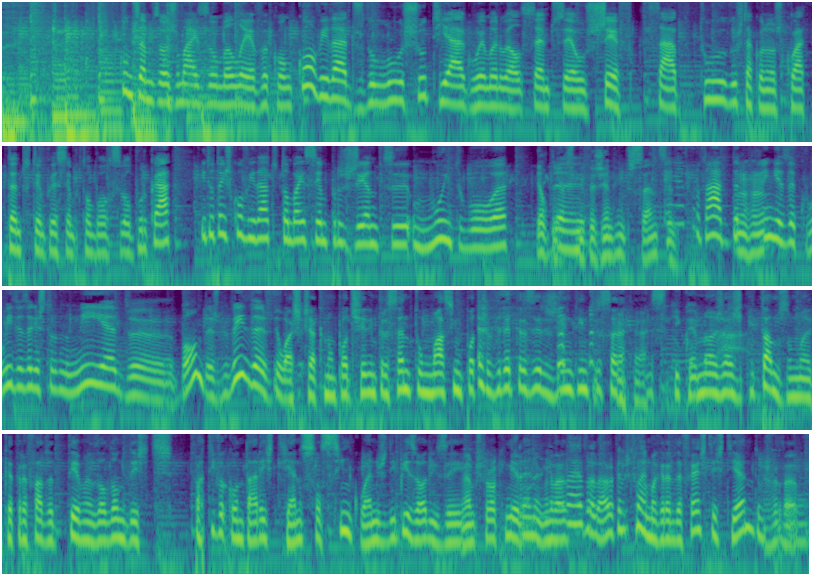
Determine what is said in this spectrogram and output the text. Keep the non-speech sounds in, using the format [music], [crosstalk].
Começamos hoje mais uma leva com convidados de luxo. O Tiago Emanuel Santos é o chefe que sabe tudo, está connosco há tanto tempo e é sempre tão bom recebê-lo por cá. E tu tens convidado também sempre gente muito boa. Ele conhece Eh, muita gente interessante. É verdade, da cozinha, da comida, da gastronomia, de, bom, das bebidas. Eu acho que já que não pode ser interessante, o máximo que pode fazer é trazer gente interessante. [laughs] E como nós já esgotámos uma catrafada de temas ao longo destes. Pá, estive a contar este ano, são 5 anos de episódios. É, Vamos para o 500. é verdade, é verdade. Temos fazer uma grande festa este ano, temos que fazer um,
